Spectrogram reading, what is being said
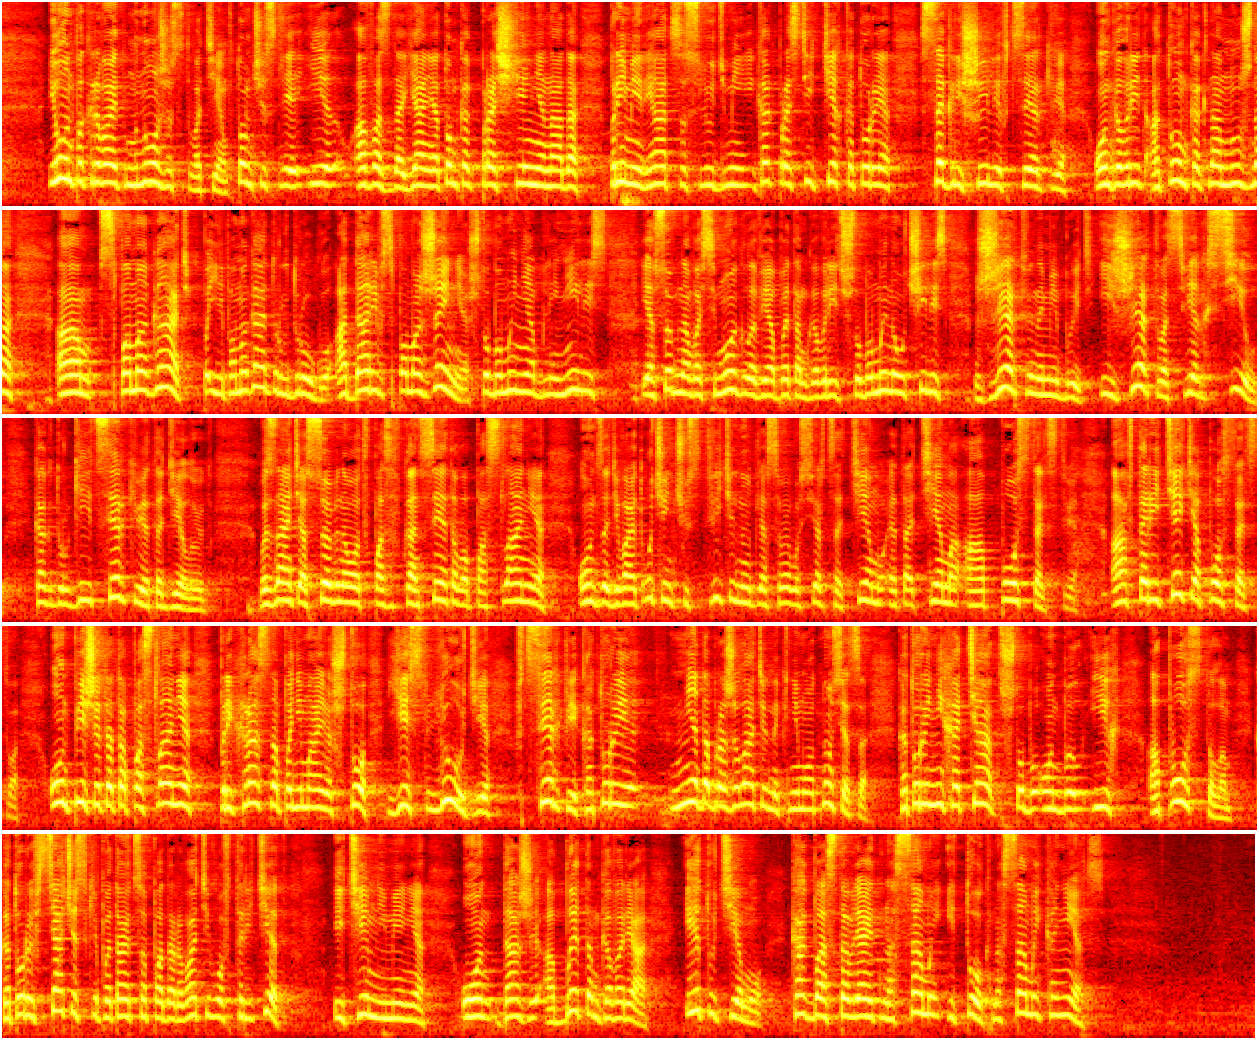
И он покрывает множество тем, в том числе и о воздаянии, о том, как прощение надо примиряться с людьми, и как простить тех, которые согрешили в церкви. Он говорит о том, как нам нужно эм, вспомогать и помогать друг другу, одарив вспоможение, чтобы мы не обленились, и особенно в 8 главе об этом говорит, чтобы мы научились жертвенными быть, и жертва сверх сил, как другие церкви это делают – вы знаете, особенно вот в конце этого послания он задевает очень чувствительную для своего сердца тему. Это тема о апостольстве, о авторитете апостольства. Он пишет это послание, прекрасно понимая, что есть люди в церкви, которые недоброжелательно к нему относятся, которые не хотят, чтобы он был их апостолом, которые всячески пытаются подорвать его авторитет. И тем не менее, он даже об этом говоря, эту тему как бы оставляет на самый итог, на самый конец.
